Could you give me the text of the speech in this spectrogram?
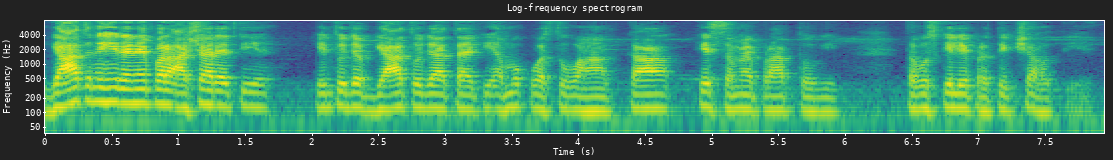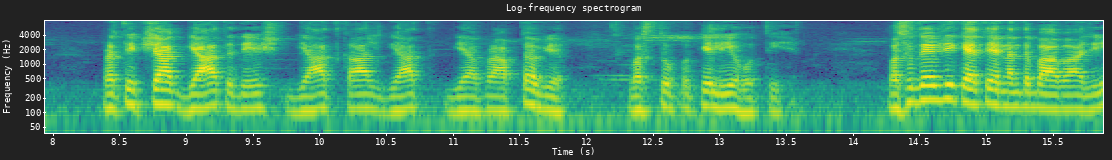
ज्ञात नहीं रहने पर आशा रहती है, किंतु जब ज्ञात हो जाता है कि अमुक वस्तु वहाँ कहाँ, किस समय प्राप्त होगी, तब उसके लिए प्रतीक्षा होती है। प्रतीक्षा ज्ञात देश, ज्ञात काल, ज्ञात ज्ञा प्राप्तव्य वस्तु के लिए होती है। वसुदेव जी कहते हैं, नंद बाबा जी,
